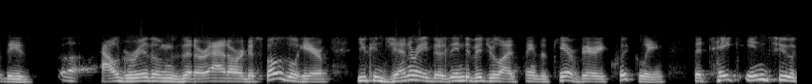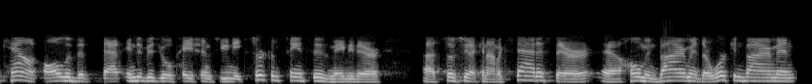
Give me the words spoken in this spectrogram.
these uh, algorithms that are at our disposal here, you can generate those individualized plans of care very quickly that take into account all of the, that individual patient's unique circumstances, maybe their uh, socioeconomic status, their uh, home environment, their work environment,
